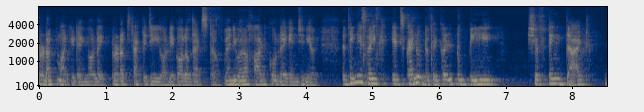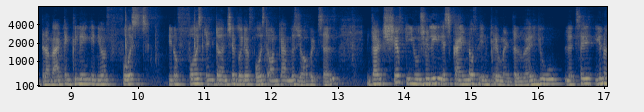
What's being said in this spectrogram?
product marketing or like product strategy or like all of that stuff when you are a hardcore like engineer. The thing is like it's kind of difficult to be shifting that dramatically in your first you know first internship or your first on campus job itself. That shift usually is kind of incremental where you let's say you know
